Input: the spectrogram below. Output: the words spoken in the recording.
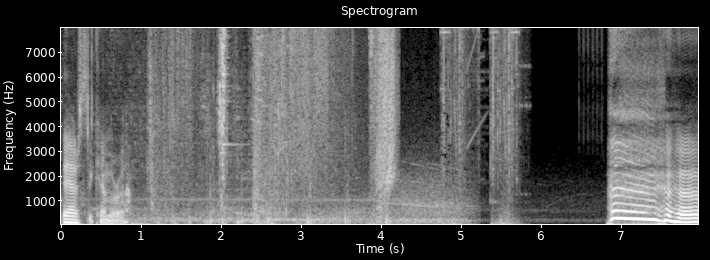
There's the camera.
